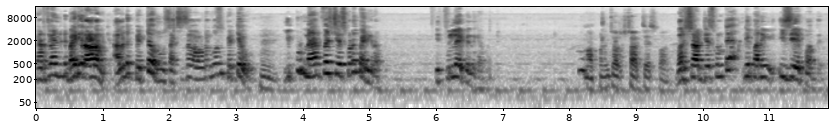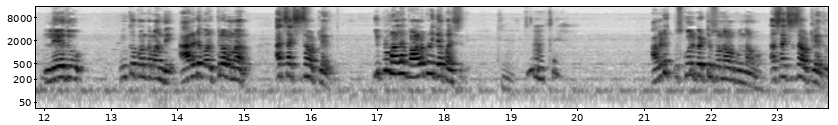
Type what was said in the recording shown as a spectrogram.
పెడతాం ఏంటంటే బయటికి రావడానికి. ఆల్రెడీ పెట్టావు. నువ్వు సక్సెస్ అవ్వడం కోసం పెట్టావు. ఉమ్. ఇప్పుడు మేనిఫెస్ట్ చేసుకోవడం బయటికి రావు ఇది ఫుల్ అయిపోయింది కాబట్టి. అప్పటి నుంచి వర్క్ స్టార్ట్ చేసుకోవాలి. వర్క్ స్టార్ట్ చేసుకుంటే నీ పని ఈజీ అయిపోద్ది. లేదు ఇంకో కొంతమంది ఆల్రెడీ వర్క్లో ఉన్నారు. అది సక్సెస్ అవ్వట్లేదు. ఇప్పుడు మళ్ళీ వాళ్ళకు కూడా ఇదే పరిస్థితి. ఓకే ఆల్రెడీ స్కూల్ పెట్టిస్తున్నాం అనుకుందాము. అది సక్సెస్ అవ్వట్లేదు.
